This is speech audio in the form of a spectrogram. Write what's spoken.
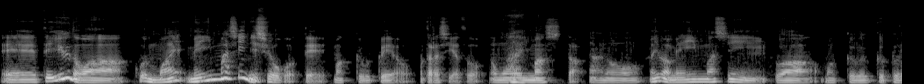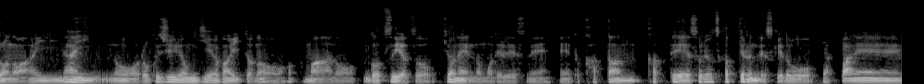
えー、っていうのは、これ前メインマシンにしようって MacBook Air を、新しいやつを思いました。あのー今メインマシンは MacBook Pro の i9 の 64GB の、まああの、ごついやつを去年のモデルですね。えっ、と、買ったん、買って、それを使ってるんですけど、やっぱね、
